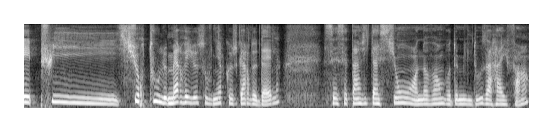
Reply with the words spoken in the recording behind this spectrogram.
Et puis, surtout, le merveilleux souvenir que je garde d'elle, c'est cette invitation en novembre 2012 à Haïfa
